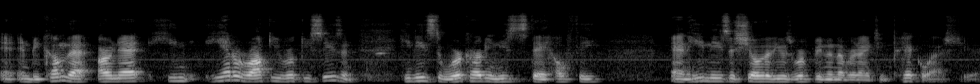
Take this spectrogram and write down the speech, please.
and, and become that. Arnette, he he had a rocky rookie season. He needs to work hard. He needs to stay healthy, and he needs to show that he was worth being the number nineteen pick last year.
